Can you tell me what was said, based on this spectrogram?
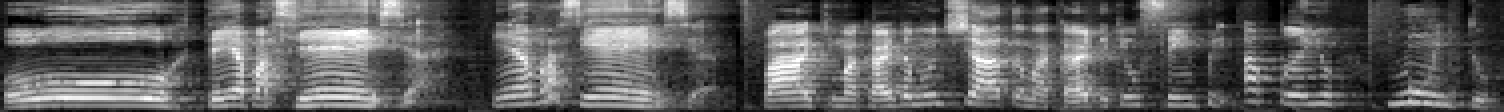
Oh, tenha paciência, tenha paciência. Spark, uma carta muito chata, uma carta que eu sempre apanho muito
